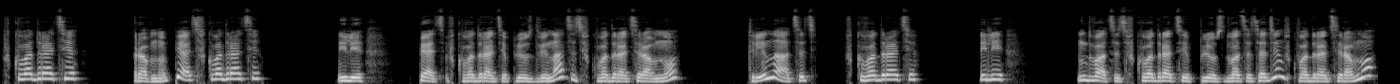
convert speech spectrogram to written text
в квадрате равно 5 в квадрате. Или 5 в квадрате плюс 12 в квадрате равно 13 в квадрате. Или 20 в квадрате плюс 21 в квадрате равно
